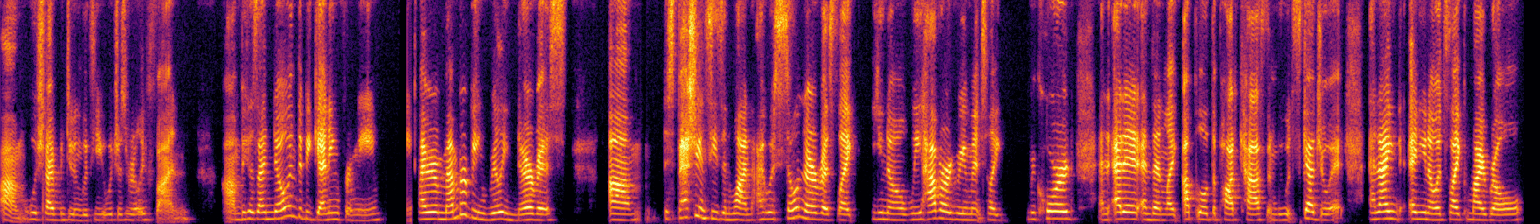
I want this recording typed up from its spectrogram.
um, which I've been doing with you, which is really fun. Um, because I know in the beginning for me, I remember being really nervous um especially in season one i was so nervous like you know we have our agreement to like record and edit and then like upload the podcast and we would schedule it. And i and you know it's like my role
